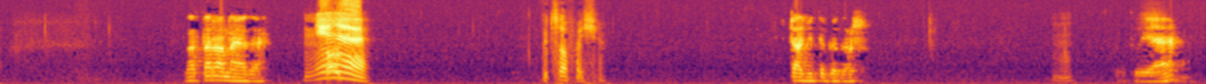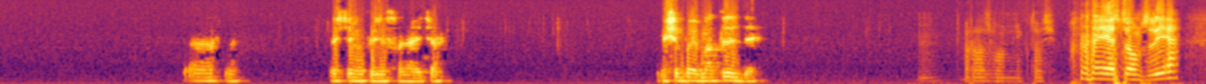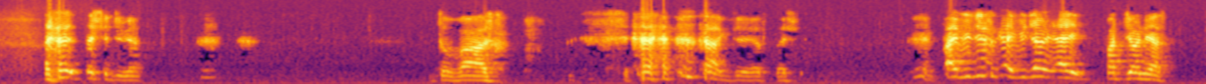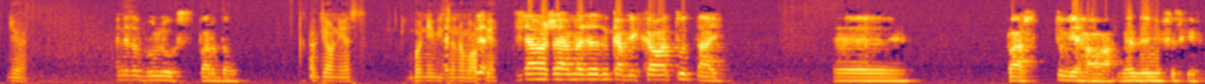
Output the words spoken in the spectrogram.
Na tarana jadę. Nie! Wycofaj się. Czas mi tego dosz. No. Startuję. Jasne. Weźcie mi tu nie wspaniajcie. Ja się boję Matyldy. Rozwal mnie ktoś. Jeszcze on żyje? Też się dziwię. To wal. A gdzie jesteś? Ej, widzisz, ej, widziałeś, ej, patrz gdzie on jest. Gdzie? A nie, to był Lux, pardon. A gdzie on jest? Bo nie widzę na mapie. Myślałem, że MZK wjechała tutaj. Yy... Patrz, tu wjechała, między nimi wszystkich.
